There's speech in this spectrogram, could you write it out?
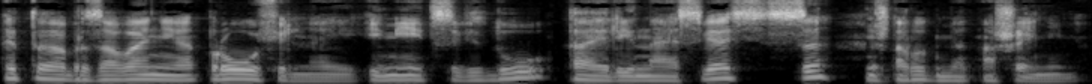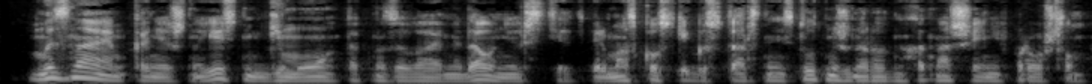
это образование профильное, имеется в виду та или иная связь с международными отношениями. Мы знаем, конечно, есть МГИМО, так называемый, да, университет, теперь Московский государственный институт международных отношений в прошлом.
